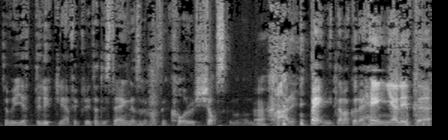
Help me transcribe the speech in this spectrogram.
Så jag var jättelycklig när jag fick flytta till Strängnäs och det fanns en korvkiosk. och En parkbänk där man kunde hänga lite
